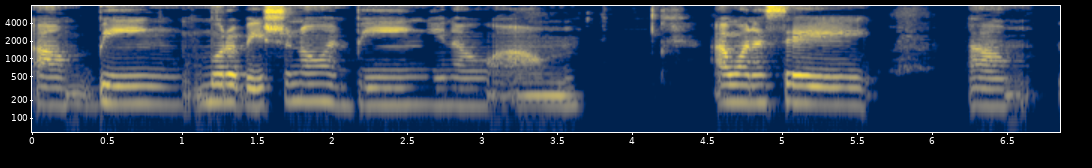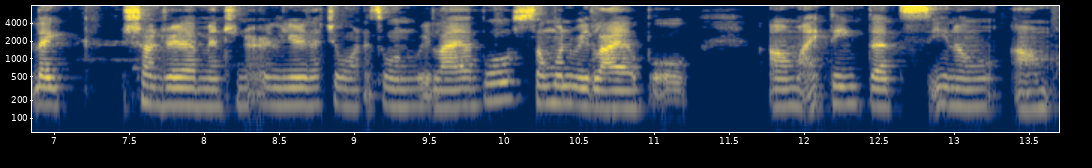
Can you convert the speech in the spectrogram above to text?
um being motivational and being, you know, um I want to say um like Chandra mentioned earlier that you wanted someone reliable, someone reliable. Um, I think that's, you know, um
